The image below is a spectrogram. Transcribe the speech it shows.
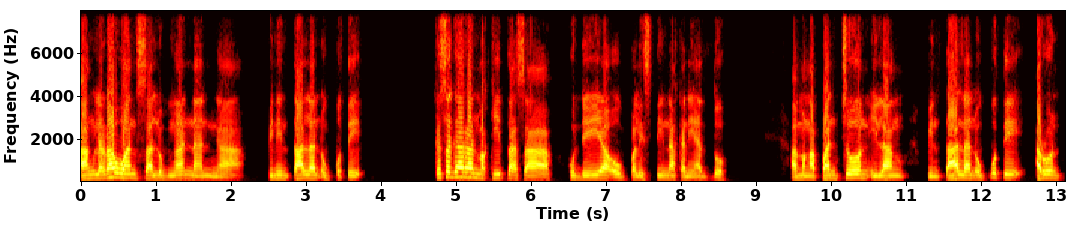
Ang larawan sa lubnganan nga pinintalan og puti kasagaran makita sa Judea ug Palestina kaniadto. Ang mga pansyon ilang pintalan og puti aron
